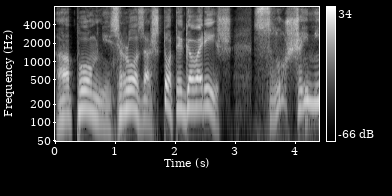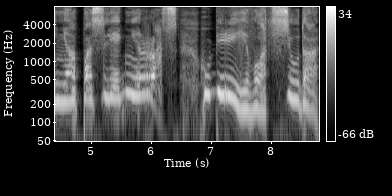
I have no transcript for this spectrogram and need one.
«Опомнись, Роза, что ты говоришь?» «Слушай меня последний раз! Убери его отсюда!»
